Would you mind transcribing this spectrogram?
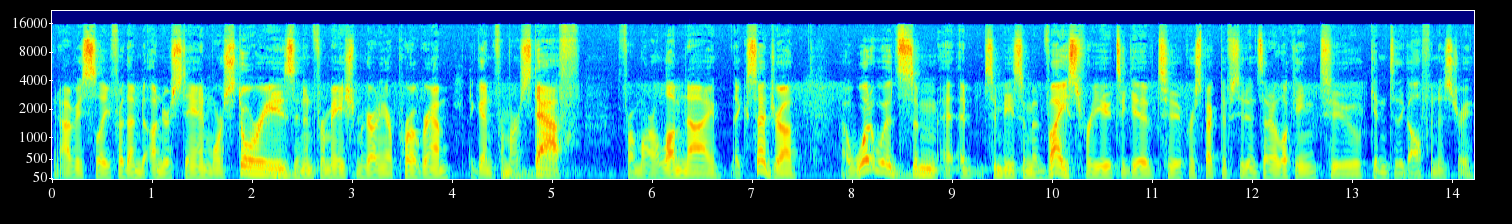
and obviously for them to understand more stories and information regarding our program, again, from our staff, from our alumni, etc. Uh, what would some, uh, some be some advice for you to give to prospective students that are looking to get into the golf industry?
